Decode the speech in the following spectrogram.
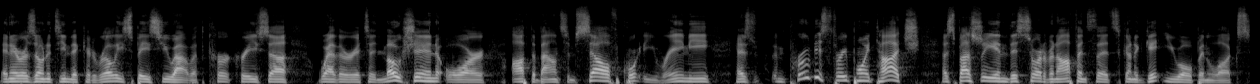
an Arizona team that could really space you out with Kerr Kriisa, whether it's in motion or off the bounce himself. Courtney Ramey has improved his three point touch, especially in this sort of an offense that's going to get you open looks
